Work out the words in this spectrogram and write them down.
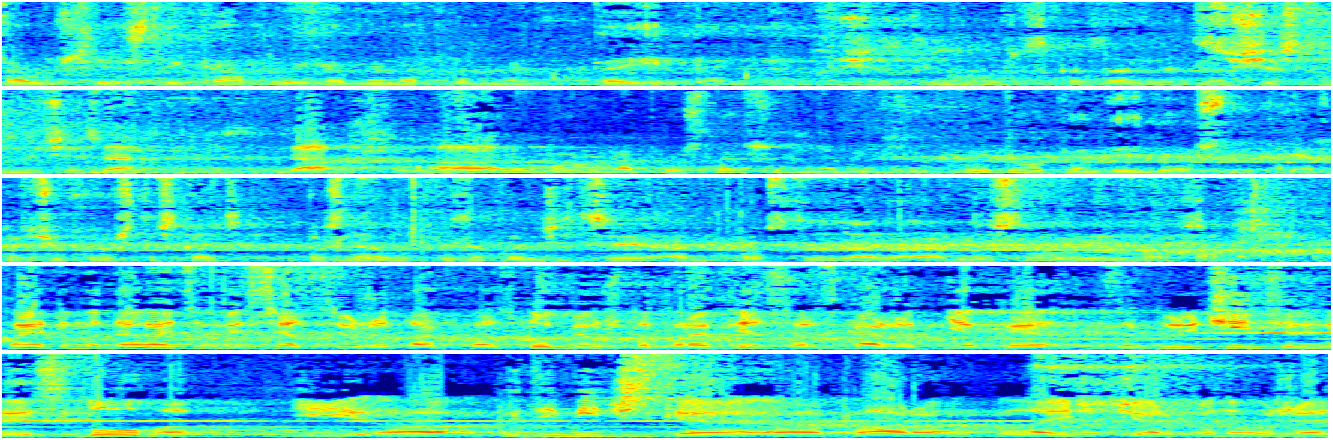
Потому что если каплика, мы напомним Тейпом. Существенную уже сказали, да? Существенную часть. Да, да. А... можно просто, чтобы не было Я хочу кое-что сказать, после того, как вы закончите, а, просто одно слово и вас. Поэтому давайте мы сейчас все же так поступим, что профессор скажет некое заключительное слово, и а, академическая а, пара была исчерпана уже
